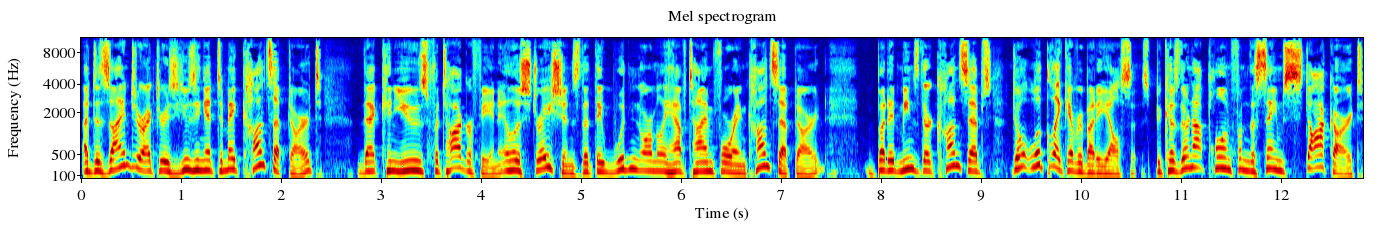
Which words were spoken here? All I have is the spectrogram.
A design director is using it to make concept art that can use photography and illustrations that they wouldn't normally have time for in concept art, but it means their concepts don't look like everybody else's because they're not pulling from the same stock art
